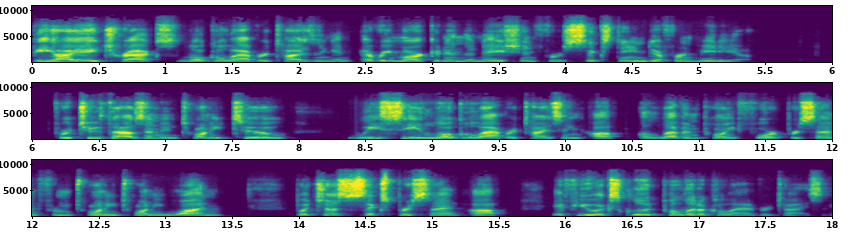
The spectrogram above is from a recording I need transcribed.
BIA tracks local advertising in every market in the nation for 16 different media. For 2022, we see local advertising up 11.4% from 2021, but just 6% up if you exclude political advertising.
